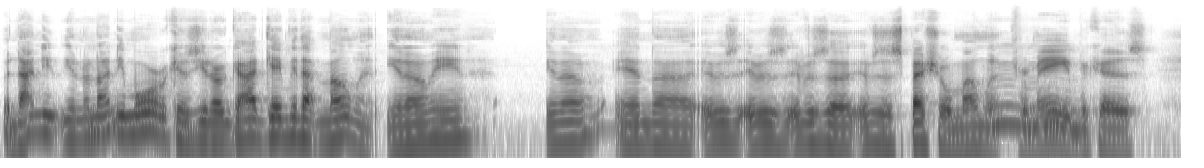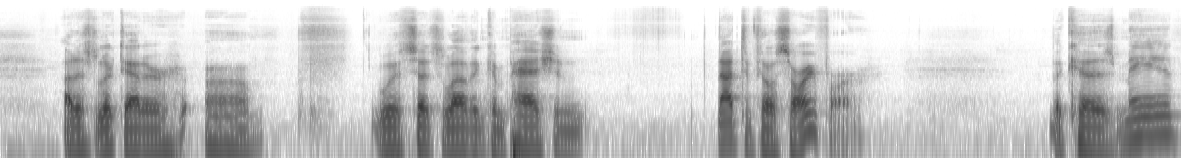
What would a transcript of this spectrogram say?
but not any- you know not anymore because you know God gave me that moment. You know what I mean? You know, and uh, it was it was it was a it was a special moment for me because I just looked at her um, with such love and compassion, not to feel sorry for her, because man,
